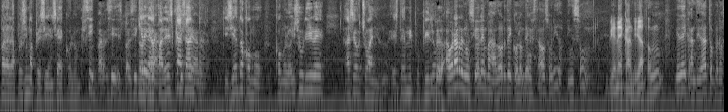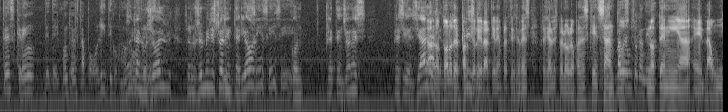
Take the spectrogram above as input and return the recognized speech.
para la próxima presidencia de Colombia. Sí, para, si, para- si quiere donde ganar, aparezca si Santos diciendo como, como lo hizo Uribe hace ocho años, ¿no? este es mi pupilo. Pero ahora renunció el embajador de Colombia en Estados Unidos, Pinzón. Viene de candidato. Mm, Viene de candidato, pero ustedes creen desde el punto de vista político, como No, renunció, el, renunció el ministro del Interior Sí, sí, sí. con pretensiones presidenciales. Claro, todos los del Partido Cristo. Liberal tienen pretensiones presidenciales, pero lo que pasa es que Santos no tenía eh, la U,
